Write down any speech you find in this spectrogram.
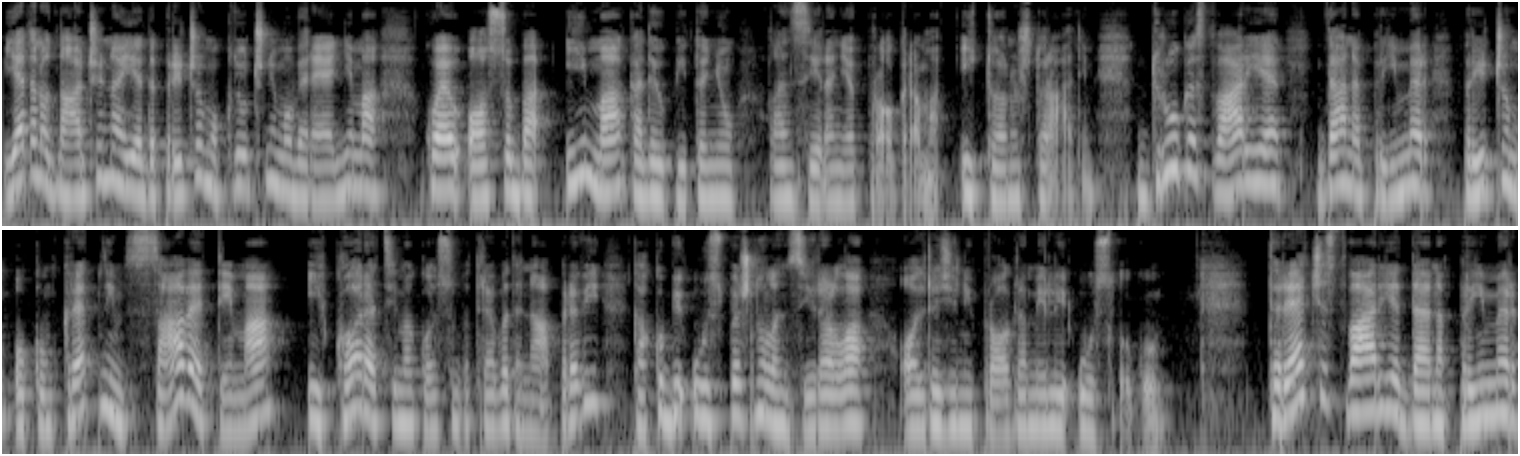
Jedan od načina je da pričamo o ključnim uverenjima koje osoba ima kada je u pitanju lansiranje programa i to je ono što radim. Druga stvar je da, na primer, pričam o konkretnim savetima i koracima koje osoba treba da napravi kako bi uspešno lansirala određeni program ili uslugu. Treća stvar je da, na primer,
